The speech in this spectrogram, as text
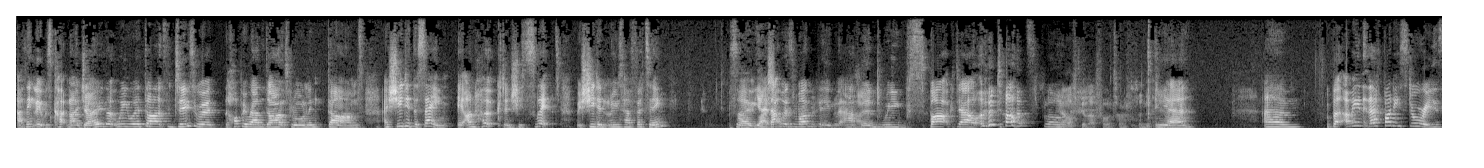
I think it was Cotton Eye Joe that we were dancing to, so we were hopping around the dance floor, linked arms, and she did the same. It unhooked and she slipped, but she didn't lose her footing. So yeah, that was one thing that it? Oh, happened. We sparked out on the dance floor. Yeah, I'll have to get that photo. It you. Yeah. Um, but I mean, they're funny stories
